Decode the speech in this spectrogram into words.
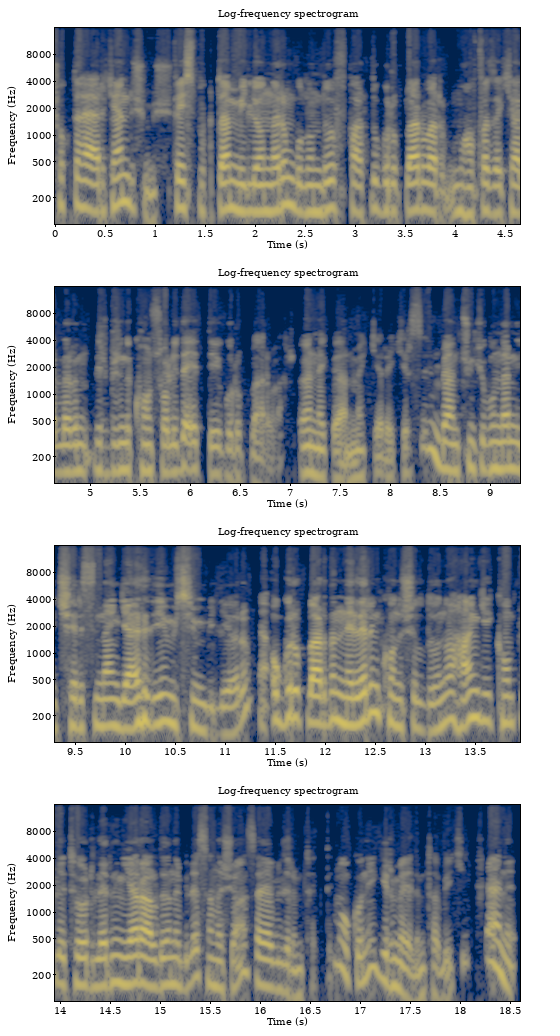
çok daha erken düşmüş. Facebook'ta milyonların bulunduğu farklı gruplar var. Muhafazakarların birbirini konsolide ettiği gruplar var. Örnek vermek gerekir olabilirsin. Ben çünkü bunların içerisinden geldiğim için biliyorum. Yani o gruplarda nelerin konuşulduğunu, hangi komple teorilerinin yer aldığını bile sana şu an sayabilirim tek tek. Ama o konuya girmeyelim tabii ki. Yani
